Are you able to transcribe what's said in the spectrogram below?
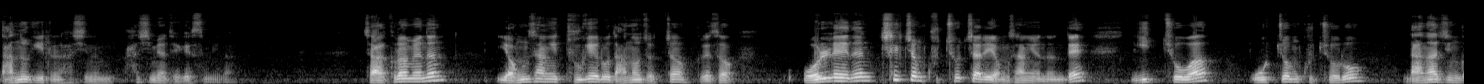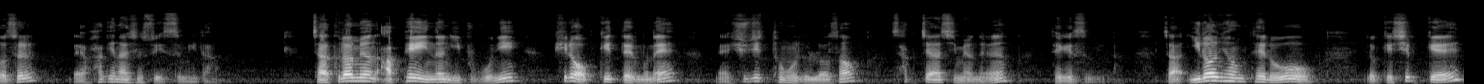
나누기를 하시는 하시면 되겠습니다. 자, 그러면은 영상이 두 개로 나눠졌죠. 그래서 원래는 7.9초짜리 영상이었는데 2초와 5.9초로 나눠진 것을 네, 확인하실 수 있습니다. 자, 그러면 앞에 있는 이 부분이 필요 없기 때문에 네, 휴지통을 눌러서 삭제하시면 되겠습니다. 자, 이런 형태로 이렇게 쉽게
